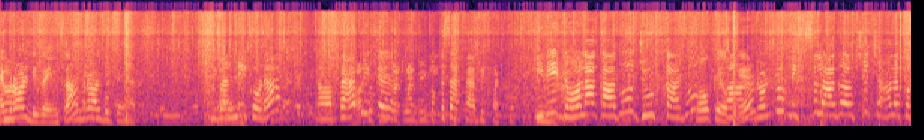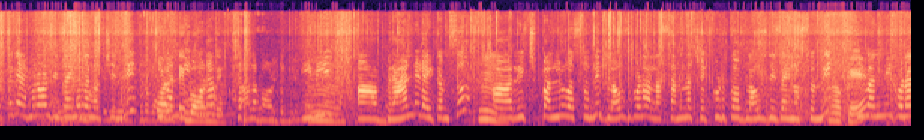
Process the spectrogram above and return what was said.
ఎమరాల్డ్ డిజైన్సా ఎమరాల్డ్ డిజైనర్ ఇవన్నీ కూడా ఫ్యాబ్రిక్ ఒక్కసారి ఫ్యాబ్రిక్ పట్టుకో. ఇది డోలా కాదు జూట్ కాదు. రెండు మిక్స్ లాగా వచ్చి చాలా కొత్తగా ఎమరాల్డ్ డిజైనర్ అని వచ్చింది. ఇవన్నీ బాగుంది. చాలా బాగుంటుంది. ఇవి బ్రాండెడ్ ఐటమ్స్ రిచ్ పళ్ళు వస్తుంది. బ్లౌజ్ కూడా అలా సన్న చెక్కుడుతో బ్లౌజ్ డిజైన్ వస్తుంది. ఇవన్నీ కూడా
